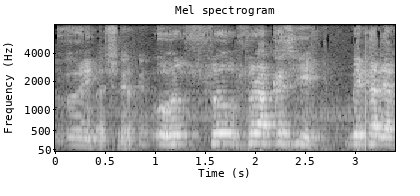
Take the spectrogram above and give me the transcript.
Marta. Meşe. Surat kasi. Bekar ya,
